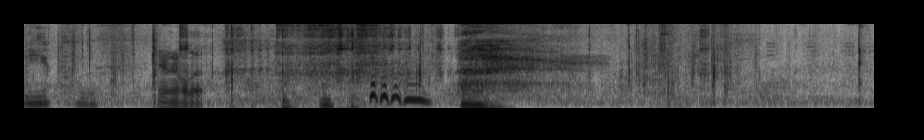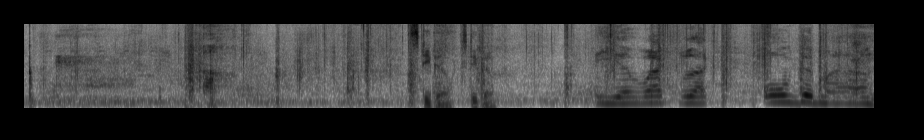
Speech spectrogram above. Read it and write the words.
You, Here, hold that. steep hill, steep hill. you look like older man.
